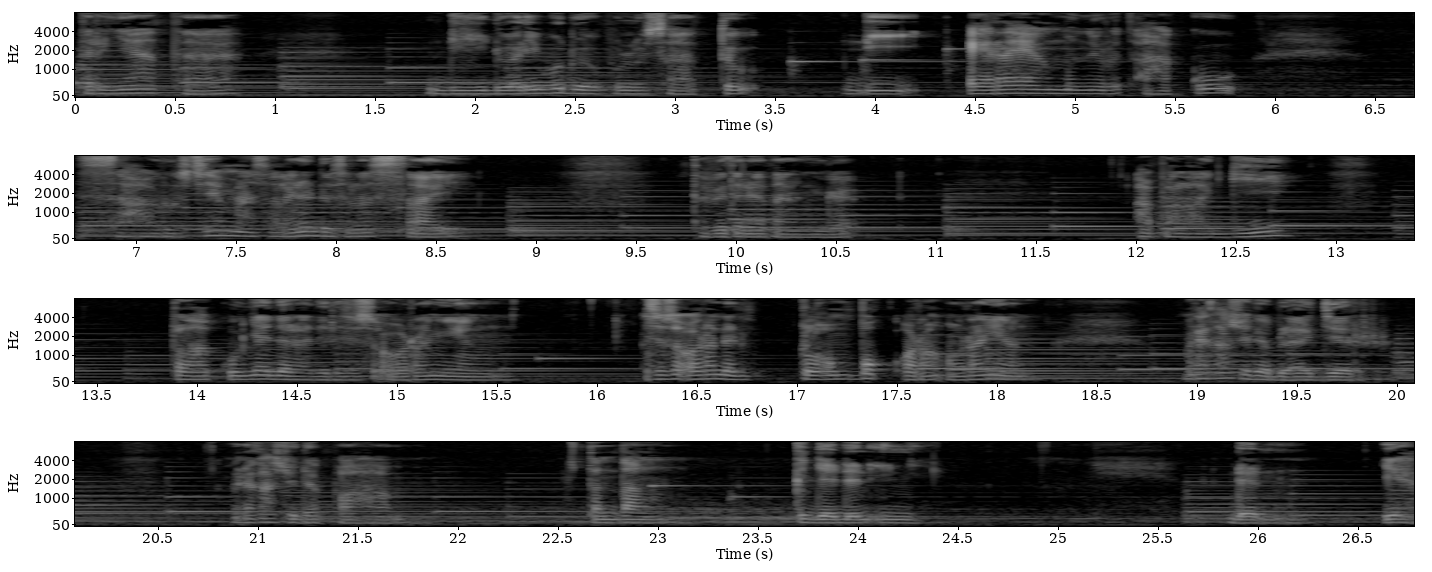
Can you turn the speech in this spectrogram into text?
ternyata di 2021 di era yang menurut aku seharusnya masalahnya udah selesai. Tapi ternyata enggak. Apalagi pelakunya adalah dari seseorang yang seseorang dan kelompok orang-orang yang mereka sudah belajar. Mereka sudah paham tentang kejadian ini. Dan ya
